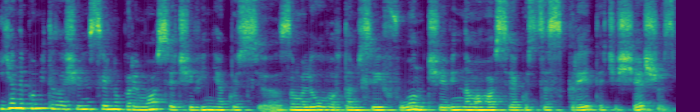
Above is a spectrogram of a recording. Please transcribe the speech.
І я не помітила, що він сильно переймався, чи він якось е, замальовував там свій фон, чи він намагався якось це скрити, чи ще щось.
